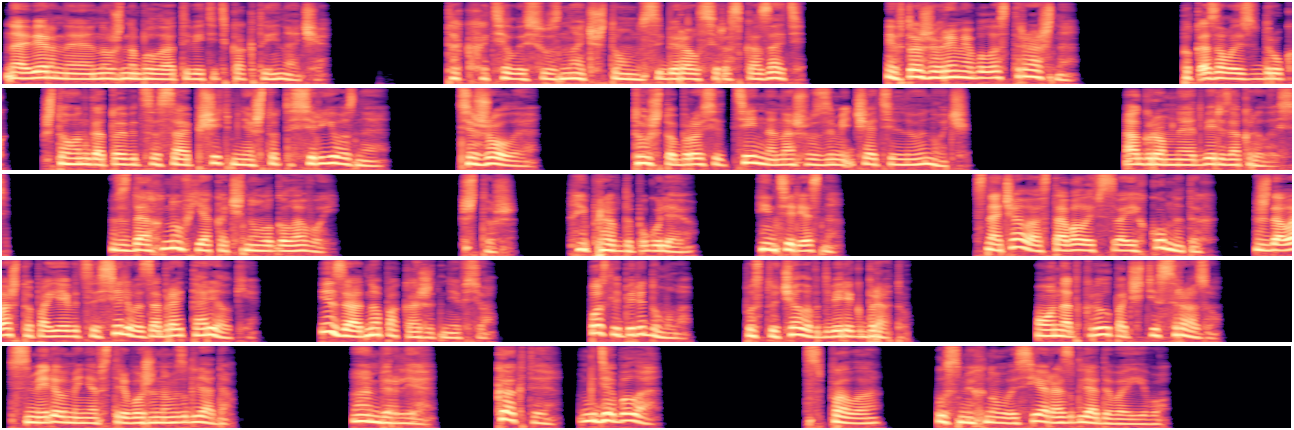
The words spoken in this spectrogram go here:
Наверное, нужно было ответить как-то иначе. Так хотелось узнать, что он собирался рассказать, и в то же время было страшно. Показалось вдруг, что он готовится сообщить мне что-то серьезное, тяжелое, то, что бросит тень на нашу замечательную ночь. Огромная дверь закрылась. Вздохнув, я качнула головой. Что ж, и правда погуляю. Интересно. Сначала оставалась в своих комнатах, ждала, что появится Сильва забрать тарелки, и заодно покажет мне все. После передумала. Постучала в дверь к брату. Он открыл почти сразу, смерил меня встревоженным взглядом. «Амберли, как ты? Где была?» «Спала», — усмехнулась я, разглядывая его.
